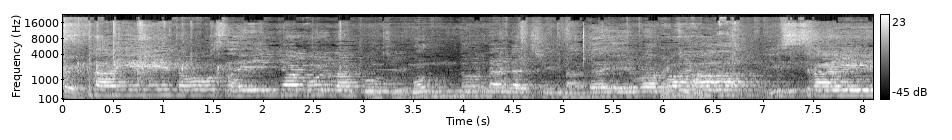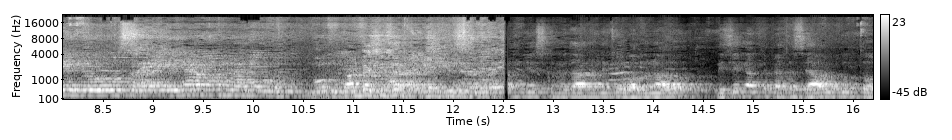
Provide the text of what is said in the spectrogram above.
ఇస్రాయేలు సైన్యములకు ముందు నడచిన దైవమా ఇస్రాయేలు సైన్యములకు ముందు పని చేసుకునే విధానానికి వందనాలు. నిజంగా అంత పెద్ద సేవకులతో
